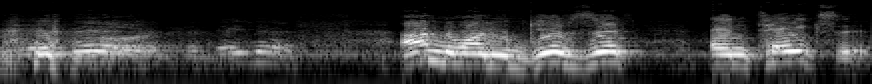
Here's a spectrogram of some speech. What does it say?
I'm the one who gives it and takes it.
